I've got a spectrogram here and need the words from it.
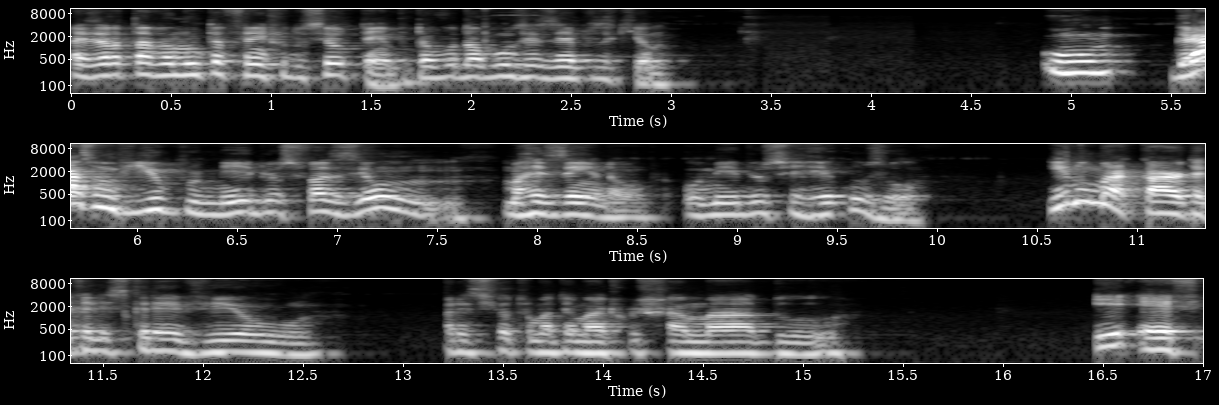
mas ela estava muito à frente do seu tempo. Então, eu vou dar alguns exemplos aqui. Ó. O Grassmann viu por Möbius fazer um, uma resenha da obra. O Möbius se recusou. E numa carta que ele escreveu para esse outro matemático chamado E.F.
